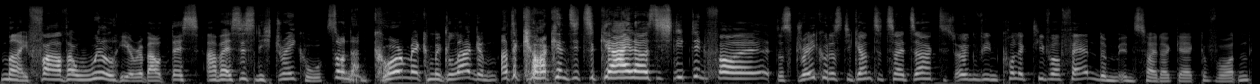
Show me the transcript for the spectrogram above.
My father will hear about this. Aber es ist nicht Draco, sondern Cormac McLaggen. Oh, der Corkin sieht so geil aus, ich lieb den voll. Dass Draco das die ganze Zeit sagt, ist irgendwie ein kollektiver Fandom-Insider-Gag geworden.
